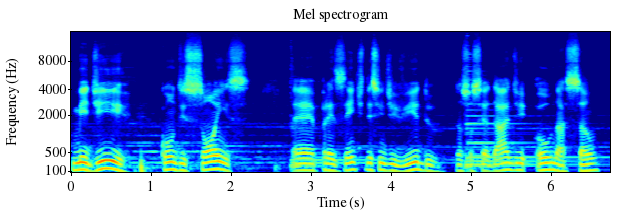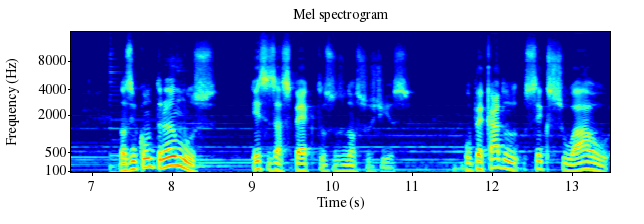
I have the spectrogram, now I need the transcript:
medir condições é, presentes desse indivíduo na sociedade ou nação. Nós encontramos esses aspectos nos nossos dias. O pecado sexual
